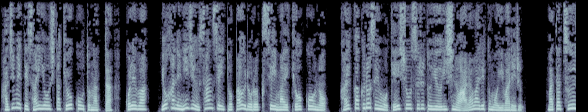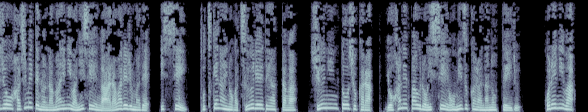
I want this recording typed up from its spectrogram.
初めて採用した教皇となった。これはヨハネ23世とパウロ6世前教皇の改革路線を継承するという意思の表れとも言われる。また通常初めての名前には2世が現れるまで1世とつけないのが通例であったが、就任当初からヨハネ・パウロ1世を自ら名乗っている。これには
